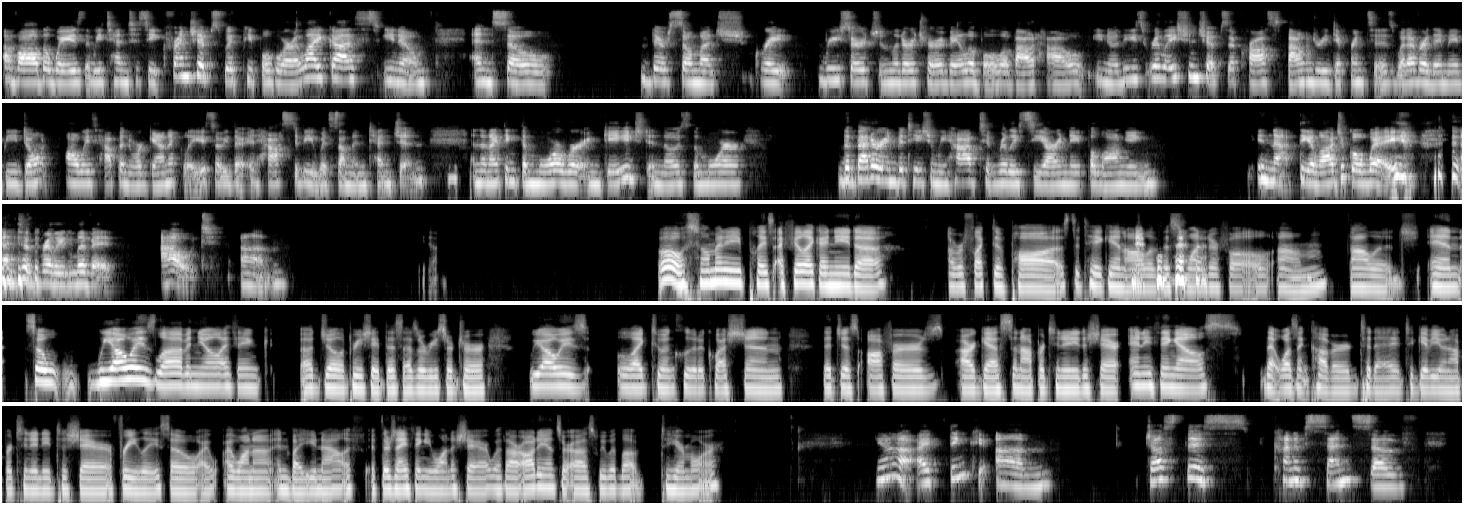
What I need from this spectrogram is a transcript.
of all the ways that we tend to seek friendships with people who are like us, you know. And so there's so much great research and literature available about how, you know, these relationships across boundary differences, whatever they may be, don't always happen organically. So it has to be with some intention. And then I think the more we're engaged in those, the more the better invitation we have to really see our innate belonging in that theological way and to really live it out. Um, oh so many places i feel like i need a a reflective pause to take in all of this wonderful um knowledge. And so we always love and you'll i think uh, jill appreciate this as a researcher we always like to include a question that just offers our guests an opportunity to share anything else that wasn't covered today to give you an opportunity to share freely. So i, I want to invite you now if if there's anything you want to share with our audience or us we would love to hear more. Yeah, I think um, just this kind of sense of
